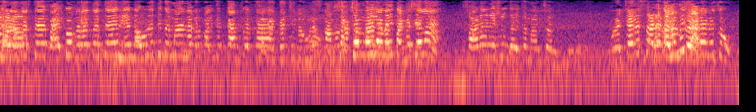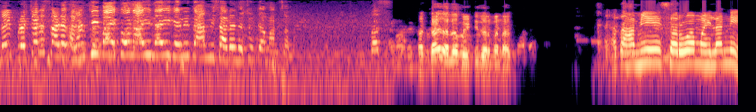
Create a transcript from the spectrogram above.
घरात. असते बायको घरात असते हे नवरे तिथे महानगरपालिकेत काम करतात. सक्षम महिला नाही कशाला? साड्या नेसून जायचं माणसाने प्रचारच साड्या आम्ही घालून साड्या जा. नेसू नाही प्रचारच साड्या घालून त्यांची बायको नाही नाही गेली तर आम्ही साड्या नेसू त्या माणसाला. बस. हा, काय झालं भेटी दरम्यान आज? आता आम्ही सर्व महिलांनी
